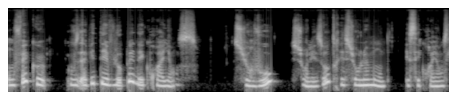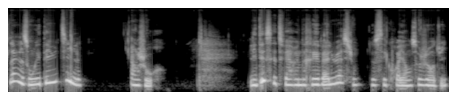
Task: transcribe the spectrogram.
ont fait que vous avez développé des croyances sur vous, sur les autres et sur le monde. Et ces croyances-là, elles ont été utiles un jour. L'idée, c'est de faire une réévaluation de ces croyances aujourd'hui.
